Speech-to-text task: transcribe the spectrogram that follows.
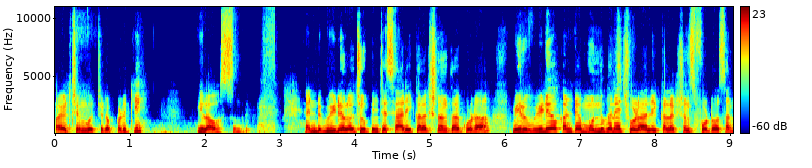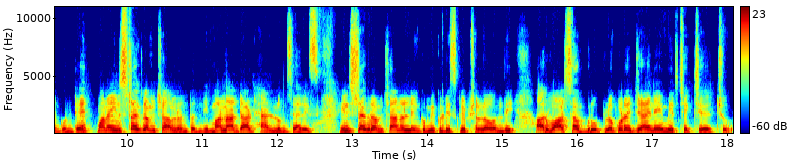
పైట్ వచ్చేటప్పటికి ఇలా వస్తుంది. అండ్ వీడియోలో చూపించే శారీ కలెక్షన్ అంతా కూడా మీరు వీడియో కంటే ముందుగానే చూడాలి కలెక్షన్స్ ఫొటోస్ అనుకుంటే మన ఇన్స్టాగ్రామ్ ఛానల్ ఉంటుంది. మన dot handloom saris Instagram channel link మీకు డిస్క్రిప్షన్లో ఉంది ఆర్ వాట్సాప్ గ్రూప్లో కూడా జాయిన్ అయ్యి మీరు చెక్ చేయొచ్చు.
